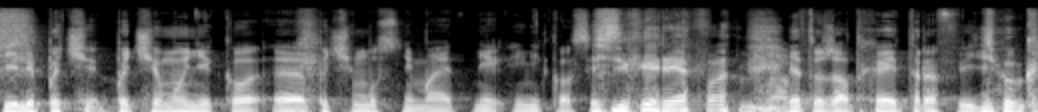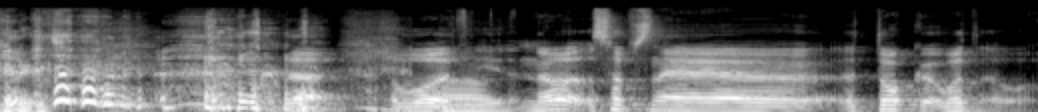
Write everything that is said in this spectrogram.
Или почему, э, почему снимает Николас Виннигрем? Это уже от хейтеров видео, короче. Да, вот. А. Но, собственно, только вот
